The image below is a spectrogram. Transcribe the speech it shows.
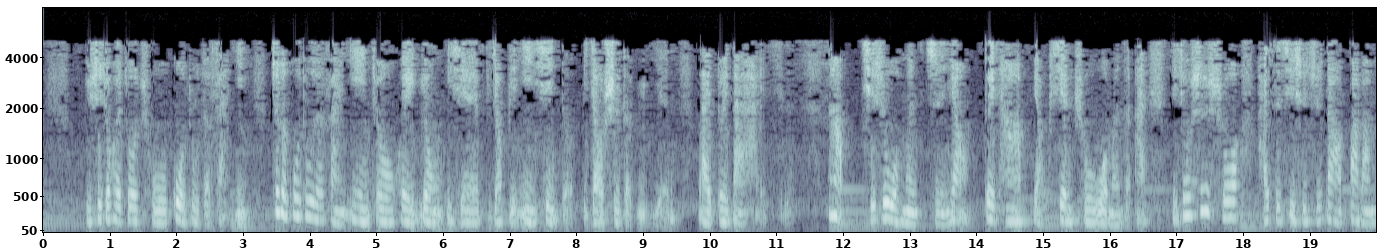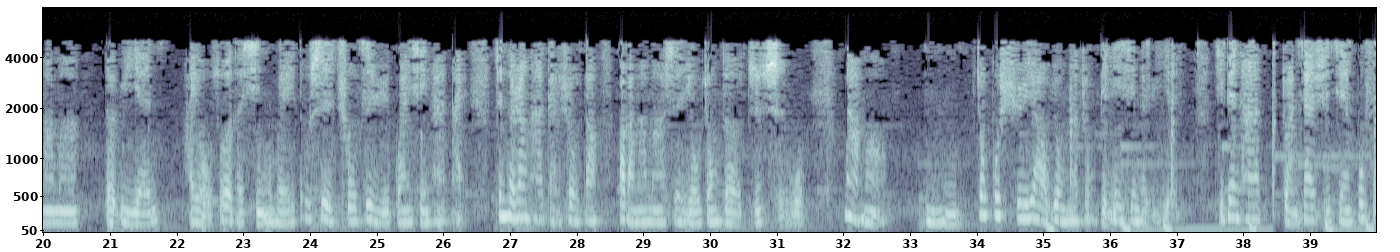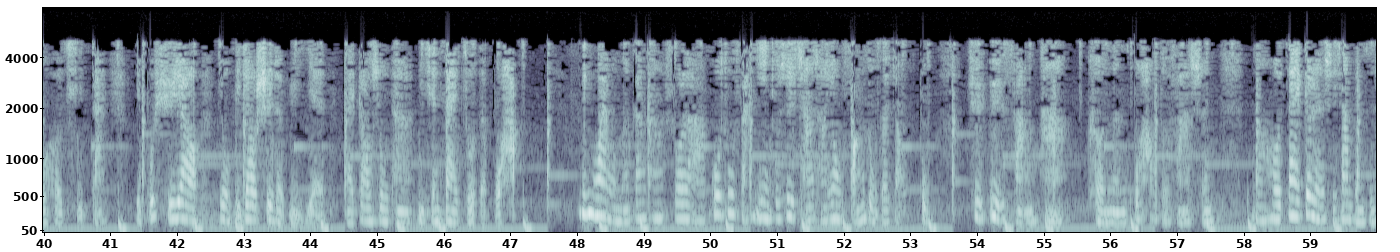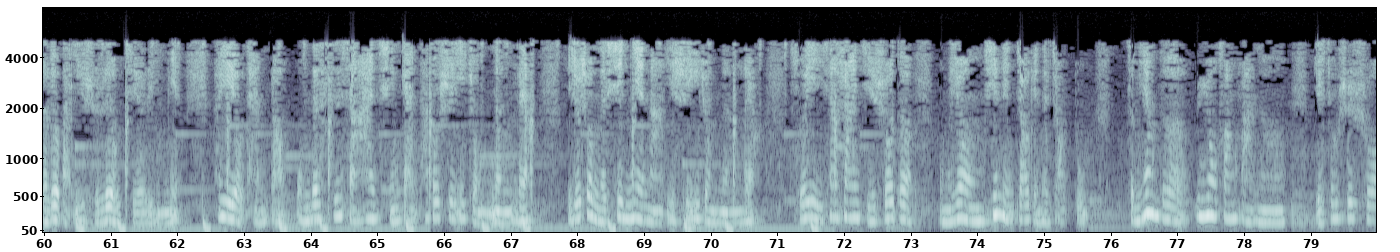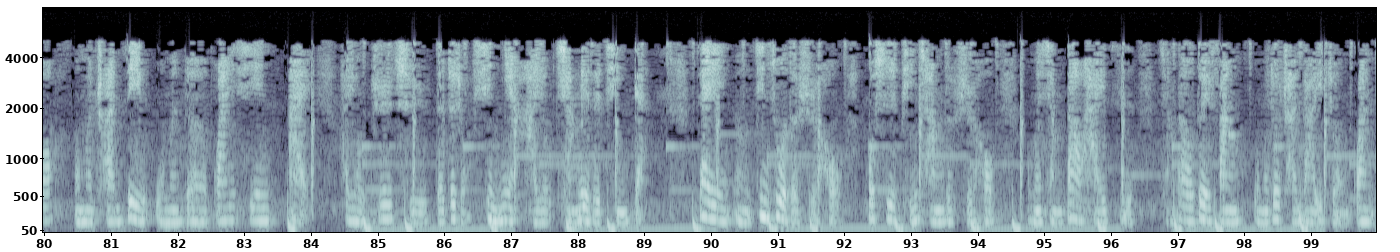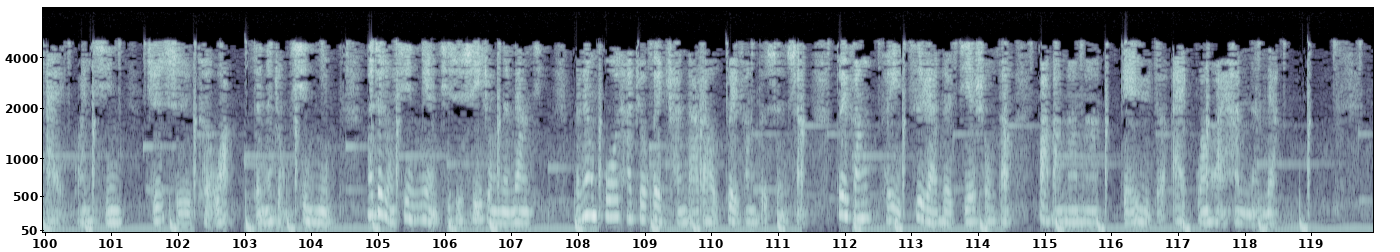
于是就会做出过度的反应，这个过度的反应就会用一些比较贬义性的、比较式的语言来对待孩子。那其实我们只要对他表现出我们的爱，也就是说，孩子其实知道爸爸妈妈的语言。还有所有的行为都是出自于关心和爱，真的让他感受到爸爸妈妈是由衷的支持我，那么，嗯，就不需要用那种贬义性的语言，即便他短暂时间不符合期待，也不需要用比较式的语言来告诉他你现在做的不好。另外，我们刚刚说了啊，过度反应就是常常用防堵的角度去预防它可能不好的发生。然后，在个人实相本质的六百一十六节里面，它也有谈到，我们的思想和情感，它都是一种能量，也就是我们的信念呐，也是一种能量。所以，像上一集说的，我们用心灵焦点的角度。怎么样的运用方法呢？也就是说，我们传递我们的关心、爱，还有支持的这种信念，还有强烈的情感，在嗯静坐的时候，或是平常的时候，我们想到孩子，想到对方，我们就传达一种关爱、关心、支持、渴望的那种信念。那这种信念其实是一种能量体，能量波它就会传达到对方的身上，对方可以自然的接收到爸爸妈妈给予的爱、关怀和能量。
